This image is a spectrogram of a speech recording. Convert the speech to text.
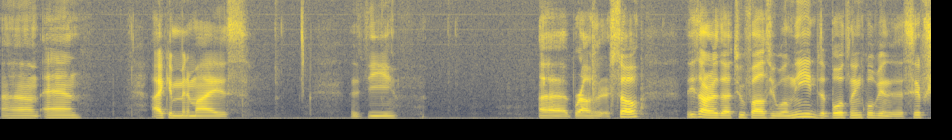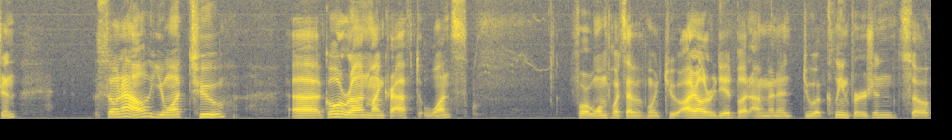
um, and I can minimize the uh, browser. So these are the two files you will need. The both link will be in the description. So now you want to uh, go run Minecraft once for 1.7.2. I already did, but I'm gonna do a clean version. So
